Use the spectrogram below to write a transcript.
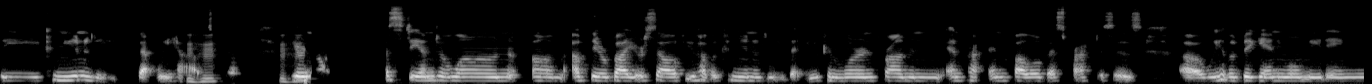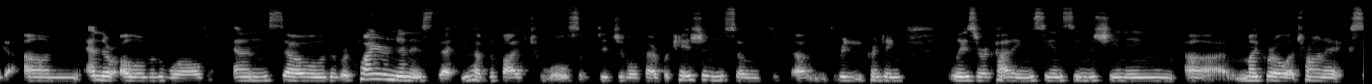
the community that we have. Mm-hmm. So mm-hmm. You're not a standalone um, out there by yourself. You have a community that you can learn from and and, and follow best practices. Uh, we have a big annual meeting, um, and they're all over the world. And so the requirement is that you have the five tools of digital fabrication, so um, 3D printing, laser cutting, CNC machining, uh, microelectronics,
